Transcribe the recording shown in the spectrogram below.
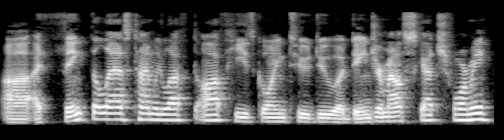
uh, I think the last time we left off, he's going to do a Danger Mouse sketch for me.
